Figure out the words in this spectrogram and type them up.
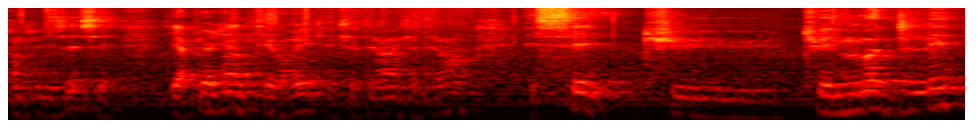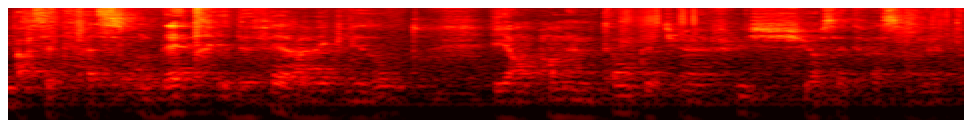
quand tu disais, il n'y a plus rien de théorique, etc. etc. Et c'est, tu, tu es modelé par cette façon d'être et de faire avec les autres. Et en, en même temps que tu influes sur cette façon d'être.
